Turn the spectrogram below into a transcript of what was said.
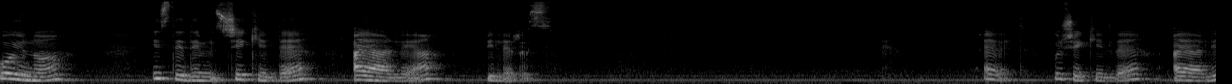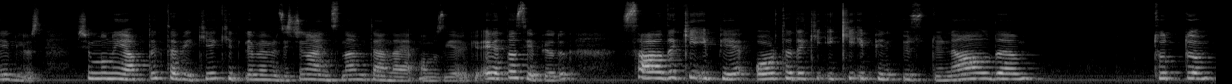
boyunu istediğimiz şekilde ayarlayabiliriz. Evet, bu şekilde ayarlayabiliriz. Şimdi bunu yaptık. Tabii ki kitlememiz için aynısından bir tane daha yapmamız gerekiyor. Evet, nasıl yapıyorduk? Sağdaki ipi ortadaki iki ipin üstüne aldım. tuttum.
